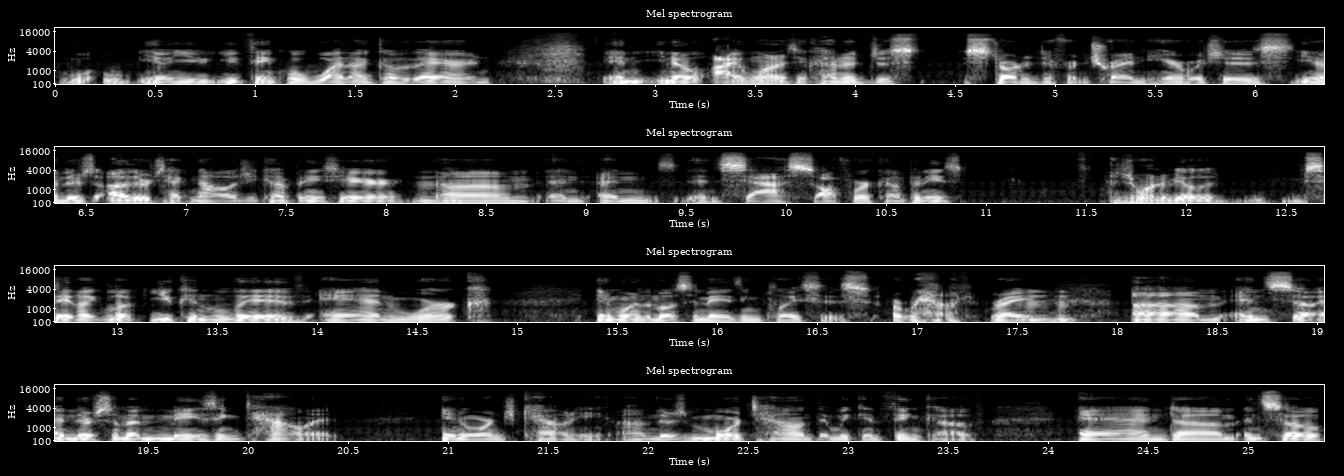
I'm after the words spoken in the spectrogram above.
w- you know, you you think, well, why not go there? And and you know, I wanted to kind of just start a different trend here, which is, you know, there's other technology companies here, um, and and and SaaS software companies. I just want to be able to say, like, look, you can live and work in one of the most amazing places around, right? Um, and so, and there's some amazing talent in Orange County. Um, there's more talent than we can think of, and um, and so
